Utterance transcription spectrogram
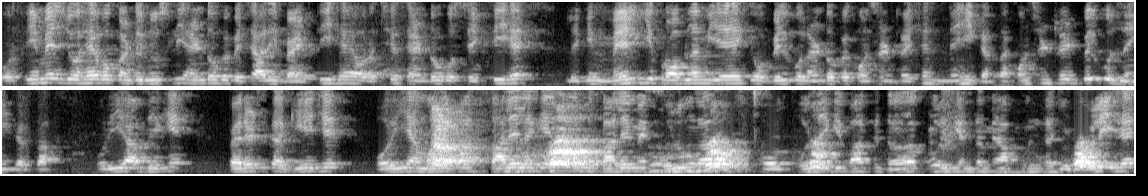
और फीमेल जो है, वो कंटिन्यूसली अंडों पे बेचारी बैठती है और अच्छे से अंडों को सीखती है। लेकिन मेल की प्रॉब्लम ये है कि वो बिल्कुल अंडों पे कंसंट्रेशन नहीं करता। कंसंट्रेट बिल्कुल नहीं करता। और ये आप देखें पेरेट्स का गेज है और ये हमारे पास ताले लगे हैं। तो ताले में खोलूँगा और खोलने के बाद फिर दरवाज़ा खोल के अंदर में आपको इनका जो डोली है,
